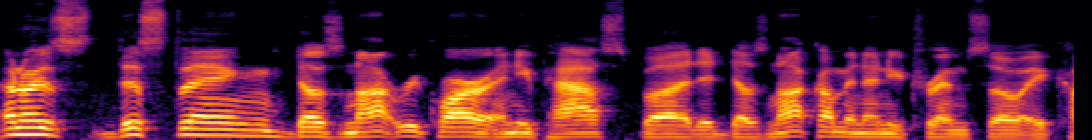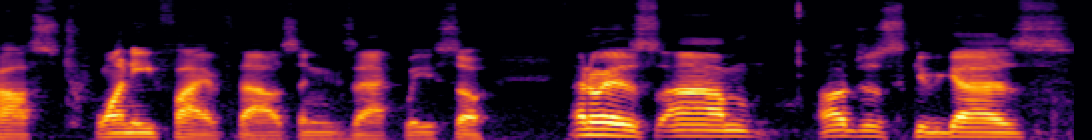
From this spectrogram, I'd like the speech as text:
anyways, this thing does not require any pass, but it does not come in any trim, so it costs 25000 exactly. So, anyways, um, I'll just give you guys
